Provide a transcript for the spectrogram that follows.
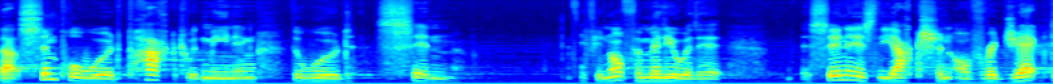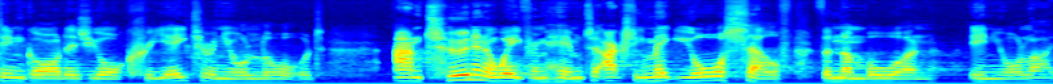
that simple word packed with meaning, the word sin. If you're not familiar with it, sin is the action of rejecting God as your creator and your Lord and turning away from Him to actually make yourself the number one in your life.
